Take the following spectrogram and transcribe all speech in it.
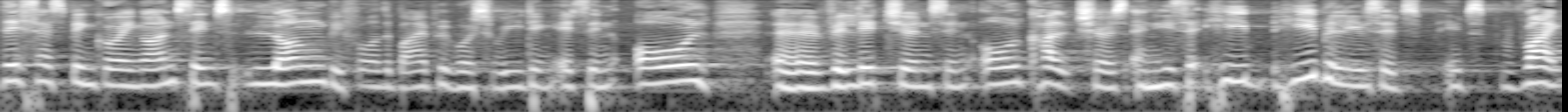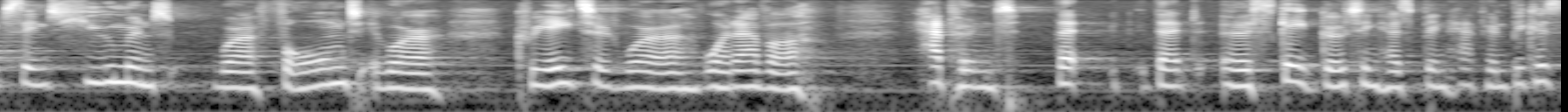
this has been going on since long before the Bible was reading. It's in all uh, religions, in all cultures, and he, he, he believes it's, it's right since humans were formed, were created, were whatever happened, that, that uh, scapegoating has been happened. Because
